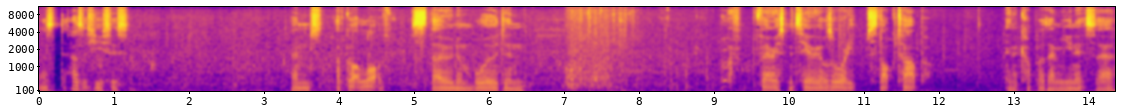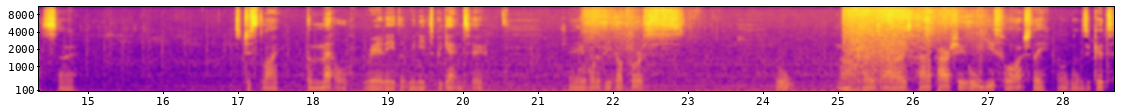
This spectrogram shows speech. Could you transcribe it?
It has, it has its uses. And I've got a lot of stone and wood and various materials already stocked up in a couple of them units there, so it's just like the metal really that we need to be getting to. Okay, what have you got for us? Oh, narcos, arrows, and a parachute. All useful actually. Oh, that was a good.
